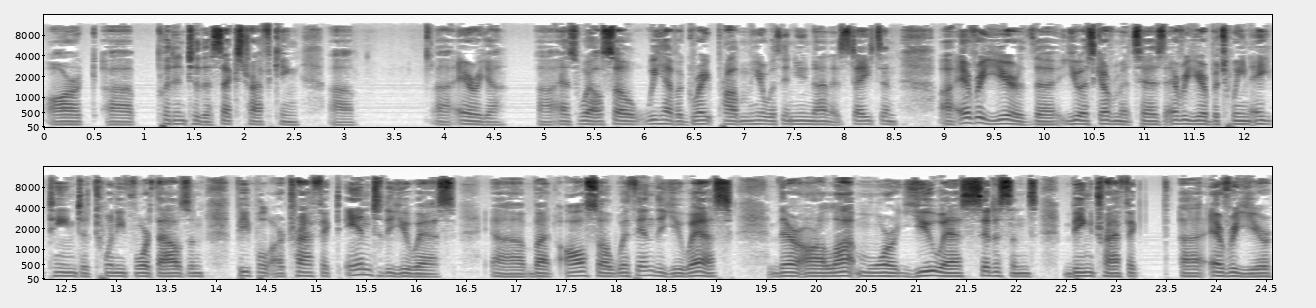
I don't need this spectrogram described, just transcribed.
are uh, put into the sex trafficking uh, uh area uh, as well. So we have a great problem here within the United States, and uh, every year the U.S. government says every year between 18 to 24 thousand people are trafficked into the U.S. Uh, but also within the U.S., there are a lot more U.S. citizens being trafficked uh, every year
